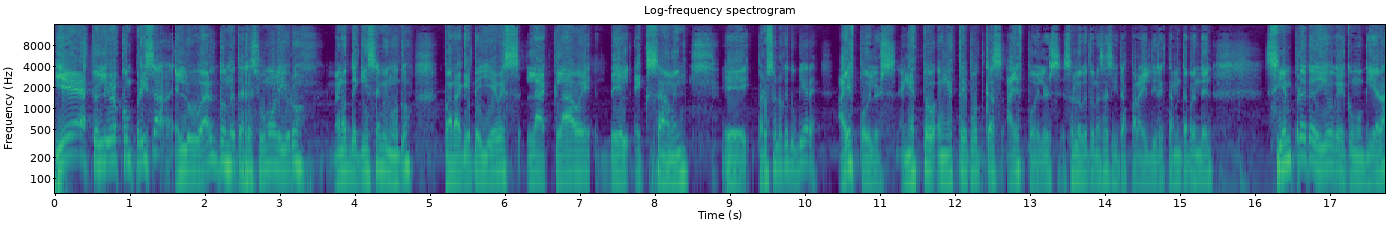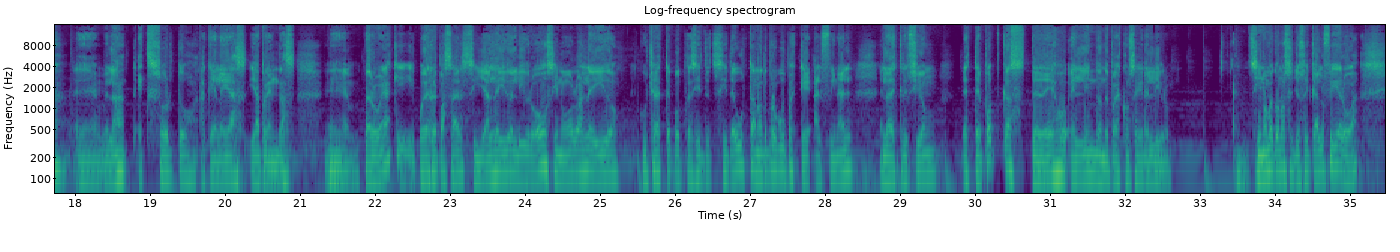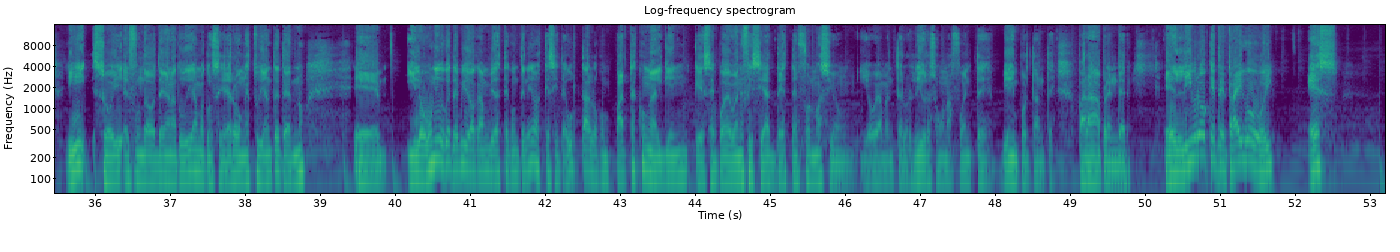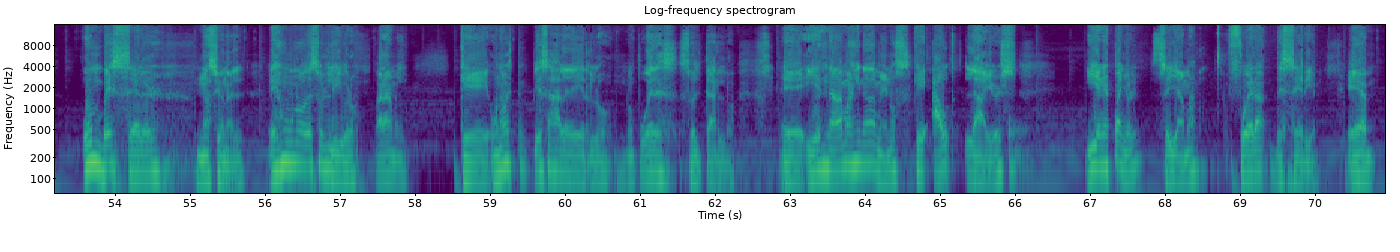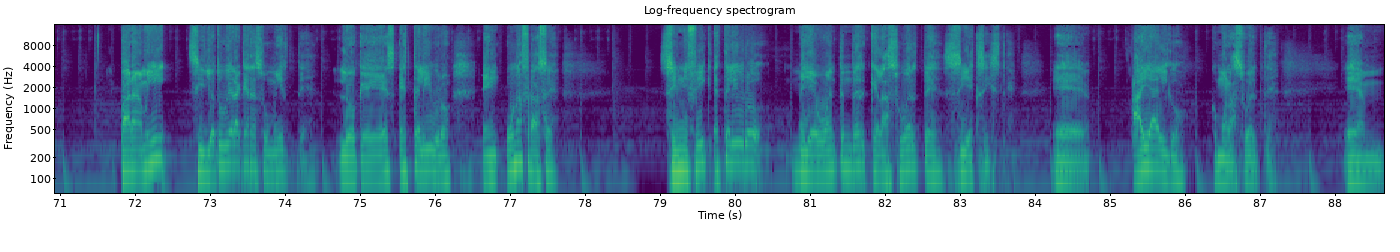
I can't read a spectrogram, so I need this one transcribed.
Yeah, esto es Libros con Prisa, el lugar donde te resumo libros en menos de 15 minutos para que te lleves la clave del examen. Eh, pero eso es lo que tú quieres. Hay spoilers. En, esto, en este podcast hay spoilers. Eso es lo que tú necesitas para ir directamente a aprender. Siempre te digo que como quieras, eh, ¿verdad? Exhorto a que leas y aprendas. Eh, pero ven aquí y puedes repasar si ya has leído el libro o si no lo has leído. Escucha este podcast. si te gusta, no te preocupes que al final, en la descripción de este podcast te dejo el link donde puedes conseguir el libro. Si no me conoces, yo soy Carlos Figueroa y soy el fundador de Gana Tu Día. Me considero un estudiante eterno. Eh, y lo único que te pido a cambio de este contenido es que si te gusta, lo compartas con alguien que se puede beneficiar de esta información. Y obviamente los libros son una fuente bien importante para aprender. El libro que te traigo hoy es un bestseller nacional. Es uno de esos libros para mí que una vez tú empiezas a leerlo, no puedes soltarlo. Eh, y es nada más y nada menos que Outliers. Y en español se llama Fuera de serie. Eh, para mí, si yo tuviera que resumirte lo que es este libro en una frase, significa, este libro me llevó a entender que la suerte sí existe. Eh, hay algo como la suerte. Em,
